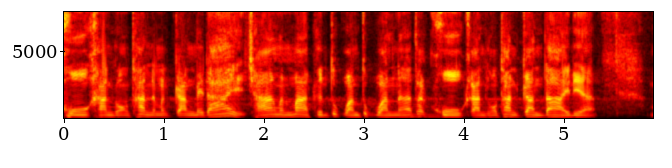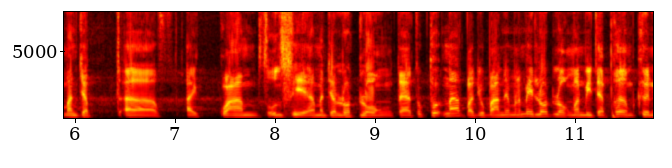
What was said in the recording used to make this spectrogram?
คูคันของท่านเนี่ยมันกันไม่ได้ ช้างมันมากขึ้นทุกวันทุกวันนะ ถ้าคูคันของท่านกั้นได้เนี่ยมันจะเอ่อความสูญเสียมันจะลดลง แต่ทุกๆณปัจจุบันเนี่ยมันไม่ลดลงมันมีแต่เพิ่มขึ้น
